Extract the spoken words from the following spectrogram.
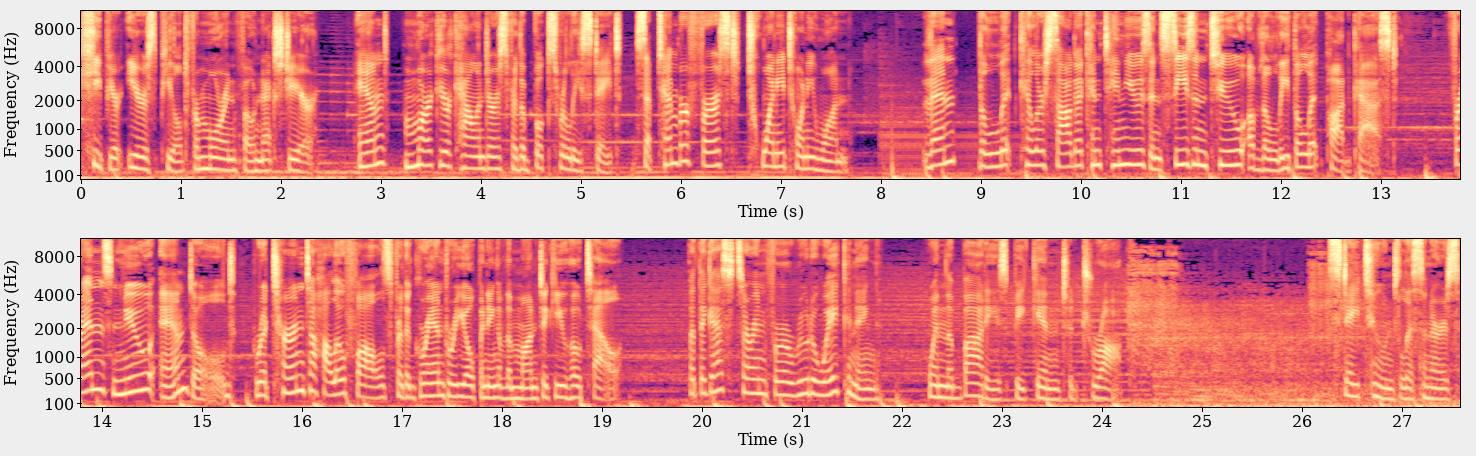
Keep your ears peeled for more info next year. And mark your calendars for the book's release date, September 1st, 2021. Then, the Lit Killer saga continues in season two of the Lethal Lit podcast. Friends new and old return to Hollow Falls for the grand reopening of the Montague Hotel. But the guests are in for a rude awakening when the bodies begin to drop. Stay tuned, listeners.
